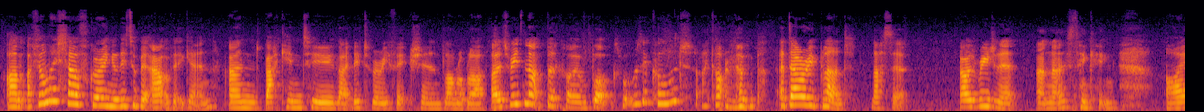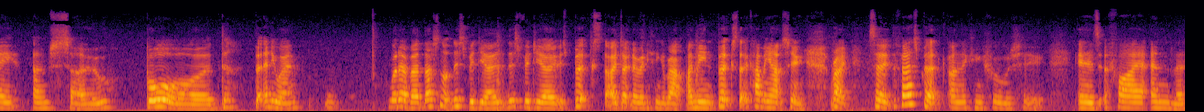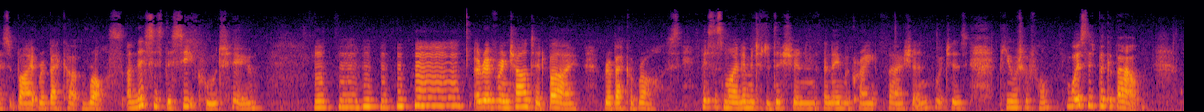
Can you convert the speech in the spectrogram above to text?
Um, I feel myself growing a little bit out of it again and back into like literary fiction, blah blah blah. I was reading that book I unboxed, what was it called? I can't remember. A Diary Blood, that's it. I was reading it and I was thinking, I am so bored. But anyway, whatever that's not this video this video is books that i don't know anything about. I mean books that are coming out soon. Right so the first book i'm looking forward to is a fire endless by rebecca ross and this is the sequel to a river enchanted by rebecca ross. This is my limited edition Illumicrate version which is beautiful. What is this book about?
